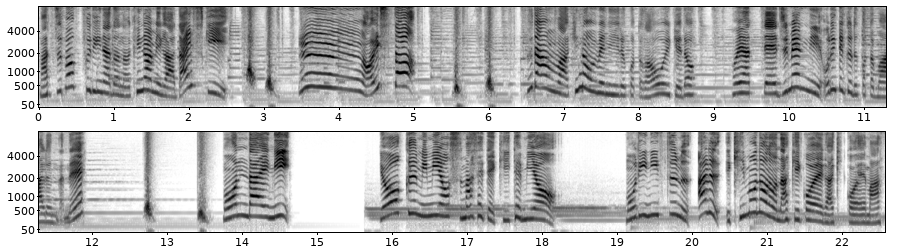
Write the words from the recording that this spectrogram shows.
松ぼっくりなどの木の実が大好き。うーん美味しそう。普段は木の上にいることが多いけどこうやって地面に降りてくることもあるんだね。問題2よく耳を澄ませて聞いてみよう。森に住むある生き物の鳴き声が聞こえます。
